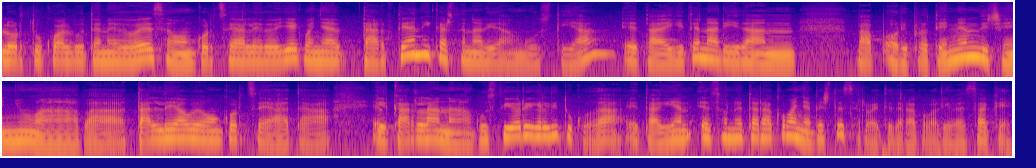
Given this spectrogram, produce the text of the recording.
lortuko alduten edo ez, egon kortzea ledoiek, baina tartean ikasten ari dan guztia, eta egiten ari dan ba, hori proteinen diseinua, ba, talde hau egon kortzea, eta elkarlana guzti hori geldituko da, eta agian ez honetarako, baina beste zerbaitetarako balio dezake.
